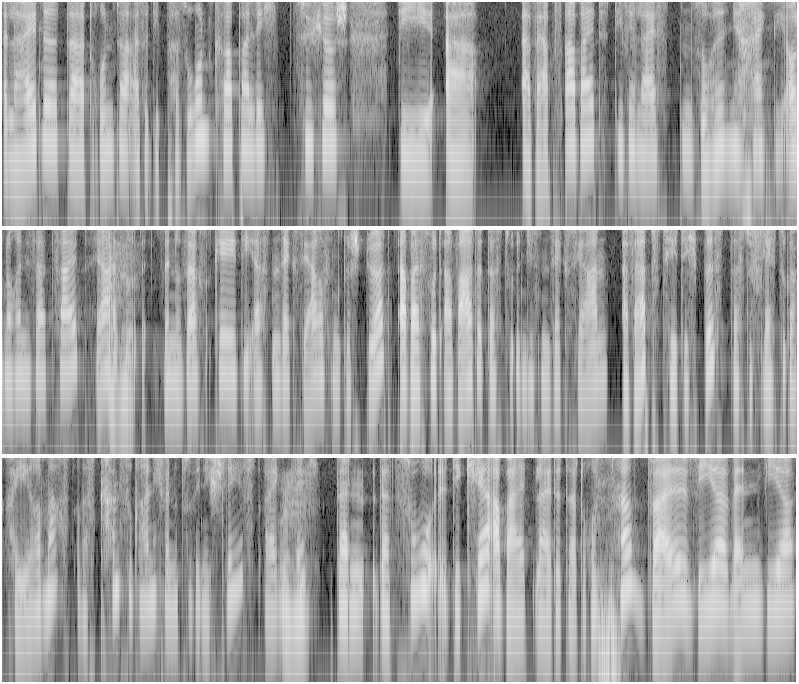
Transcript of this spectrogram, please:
leidet darunter also die Person körperlich, psychisch, die äh, Erwerbsarbeit, die wir leisten sollen, ja eigentlich auch noch in dieser Zeit. Ja, also mhm. wenn du sagst, okay, die ersten sechs Jahre sind gestört, aber es wird erwartet, dass du in diesen sechs Jahren erwerbstätig bist, dass du vielleicht sogar Karriere machst, aber das kannst du gar nicht, wenn du zu wenig schläfst eigentlich. Mhm. Dann dazu, die Care-Arbeit leidet darunter, weil wir, wenn wir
